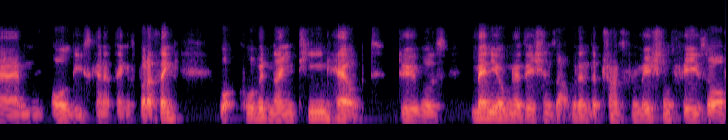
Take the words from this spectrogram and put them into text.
um, all these kind of things. But I think what COVID 19 helped do was many organizations that were in the transformational phase of,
